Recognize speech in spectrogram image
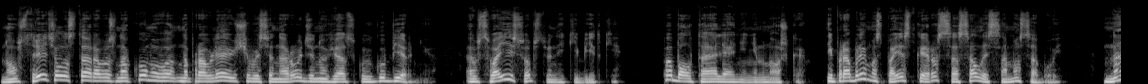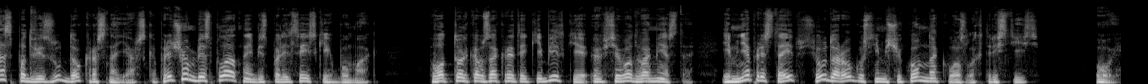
но встретила старого знакомого, направляющегося на родину Вятскую губернию, в своей собственной кибитке. Поболтали они немножко, и проблема с поездкой рассосалась сама собой. Нас подвезут до Красноярска, причем бесплатно и без полицейских бумаг. Вот только в закрытой кибитке всего два места, и мне предстоит всю дорогу с ямщиком на козлах трястись. Ой,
